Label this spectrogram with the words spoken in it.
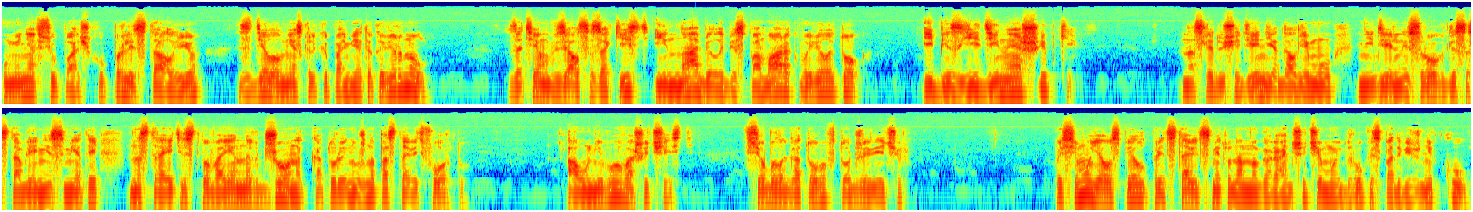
у меня всю пачку, пролистал ее, сделал несколько пометок и вернул. Затем взялся за кисть и набело, без помарок, вывел итог. И без единой ошибки. На следующий день я дал ему недельный срок для составления сметы на строительство военных джонок, которые нужно поставить форту. А у него, Ваша честь, все было готово в тот же вечер. Посему я успел представить смету намного раньше, чем мой друг и сподвижник Ку.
